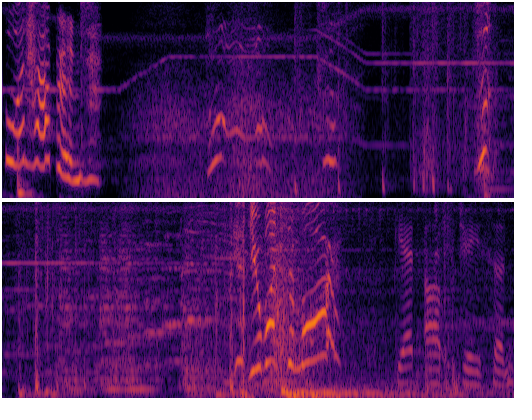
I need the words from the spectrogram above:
What happened? You want some more? Get up, Jason.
